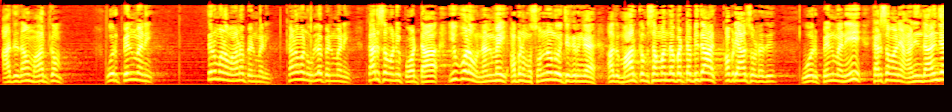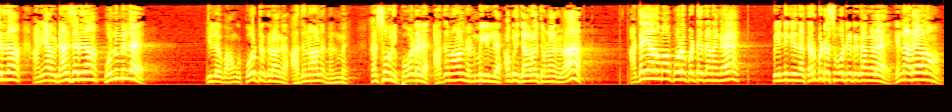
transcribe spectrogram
அதுதான் மார்க்கம். ஒரு பெண்மணி திருமணமான பெண்மணி கணவன் உள்ள பெண்மணி கருசமணி போட்டா இவ்வளவு நன்மை அப்ப நம்ம சொன்னோம்னு வச்சுக்கிறோங்க அது மார்க்கம் சம்பந்தப்பட்ட பிதா அப்படி யார் சொல்றது? ஒரு பெண்மணி கருசமணி அணிந்தாலும் சரிதான் அணியாவிட்டாலும் சரிதான் ஒண்ணுமில்ல. இல்ல அவங்க போட்டிருக்கிறாங்க அதனால நன்மை. கருசமணி போடல. அதனால நன்மை இல்லை. அப்படின்னு யாராவது சொன்னாங்களா? அடையாளமா போடப்பட்டது தானங்க. இப்ப இன்னைக்கு இந்த கருப்பு ட்ரெஸ் போட்டுட்டு இருக்காங்களே என்ன அடையாளம்?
